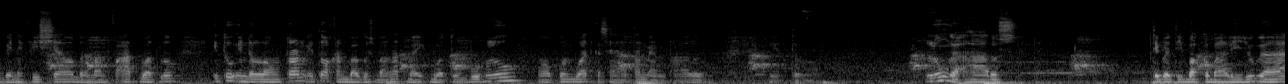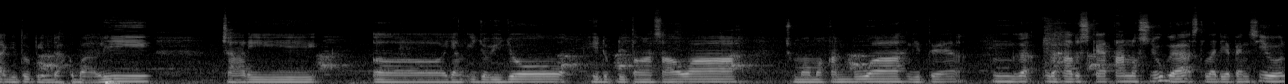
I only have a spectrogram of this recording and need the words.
beneficial bermanfaat buat lo itu in the long term itu akan bagus banget baik buat tubuh lo maupun buat kesehatan mental lo gitu. Lo nggak harus tiba-tiba ke Bali juga gitu pindah ke Bali cari uh, yang ijo-ijo hidup di tengah sawah cuma makan buah gitu ya. Nggak nggak harus kayak Thanos juga setelah dia pensiun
